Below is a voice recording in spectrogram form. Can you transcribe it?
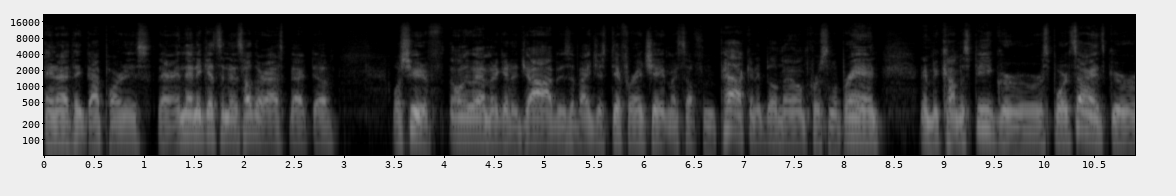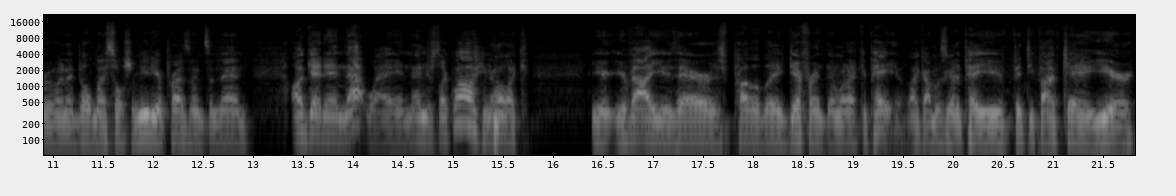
and i think that part is there and then it gets into this other aspect of well shoot if the only way i'm going to get a job is if i just differentiate myself from the pack and i build my own personal brand and become a speed guru or a sports science guru and i build my social media presence and then i'll get in that way. And then just like well you know like your your value there is probably different than what I could pay you. Like I was going to pay you 55k a year,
